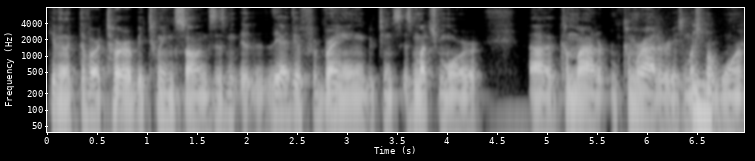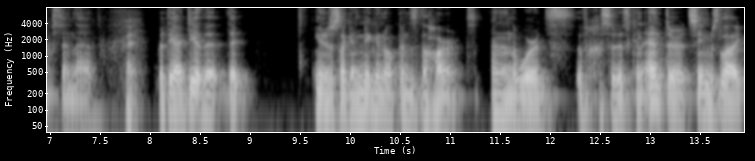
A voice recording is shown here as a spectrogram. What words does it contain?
giving like the vartura between songs. Is the idea of bringing between is much more uh, camar- camaraderie, is much Mhm. more warmth in that. Right. But the idea that that you know just like a niggin opens the heart, and then the words of Chassidus can enter. It seems like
